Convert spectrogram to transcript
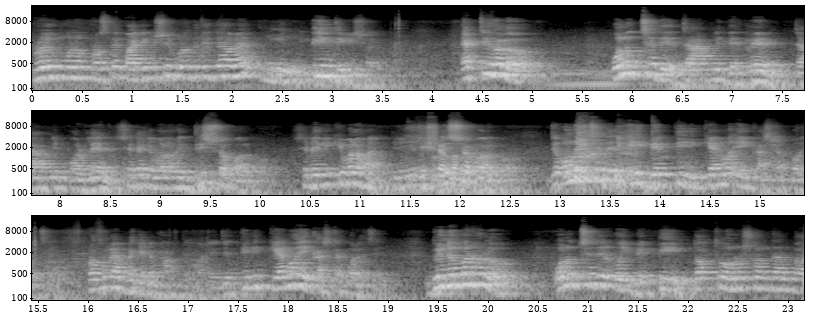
প্রয়োগমূলক প্রশ্নে কয়টি বিষয় গুরুত্ব দিতে হবে? তিনটি। বিষয়। একটি হলো অনুচ্ছেদে যা আপনি দেখলেন যা আপনি পড়লেন সেটাকে বলা হয় দৃশ্যকল্প। সেটাকে কি বলা হয়? দৃশ্যকল্প। যে অনুচ্ছেদে এই ব্যক্তি কেন এই কাজটা করেছে? প্রথমে আপনাকে এটা ভাবতে হবে যে তিনি কেন এই কাজটা করেছেন? দুই নম্বর হলো অনুচ্ছেদের ওই ব্যক্তির তথ্য অনুসন্ধান বা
